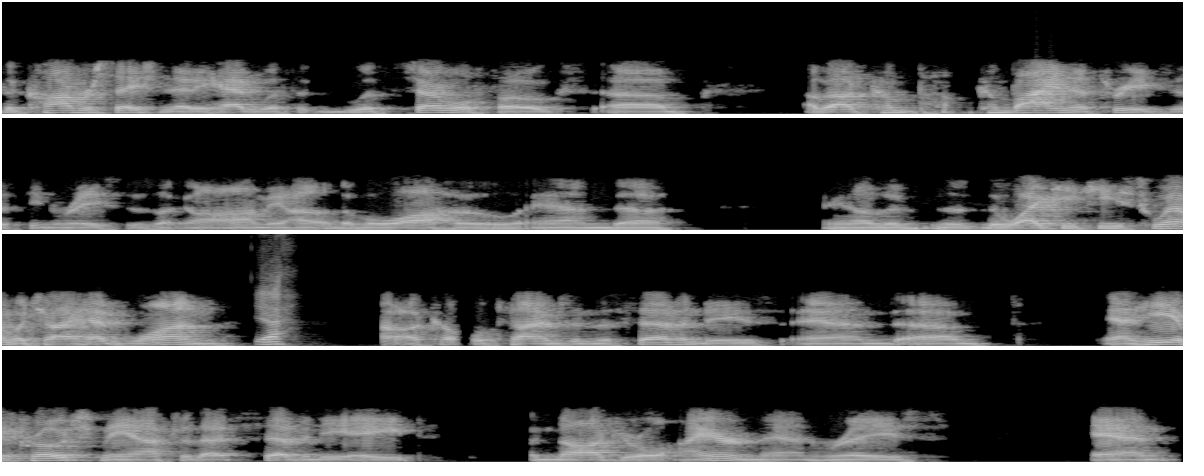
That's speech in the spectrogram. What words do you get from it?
the conversation that he had with with several folks uh, about com- combining the three existing races on the island of Oahu, and uh, you know the, the, the Waikiki swim, which I had won yeah. a couple of times in the 70s, and um, and he approached me after that 78 inaugural Ironman race, and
